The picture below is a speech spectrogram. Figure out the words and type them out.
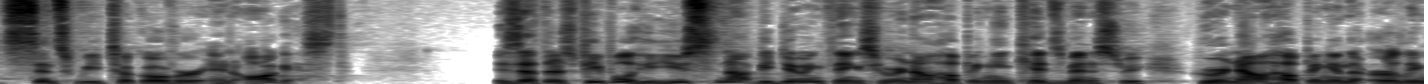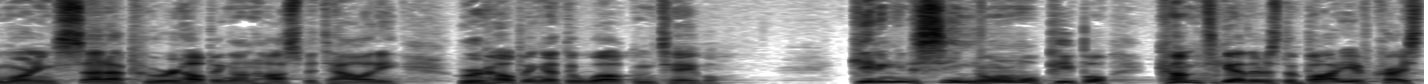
since we took over in August. Is that there's people who used to not be doing things who are now helping in kids' ministry, who are now helping in the early morning setup, who are helping on hospitality, who are helping at the welcome table getting to see normal people come together as the body of Christ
